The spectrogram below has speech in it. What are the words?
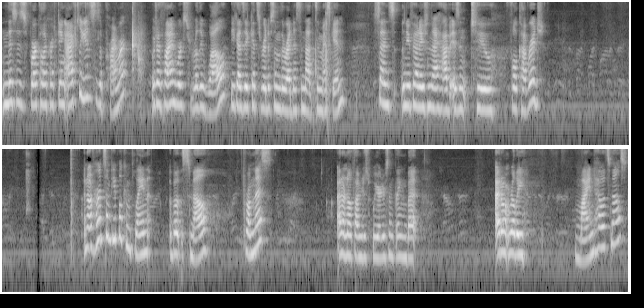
And this is for color correcting. I actually use this as a primer, which I find works really well because it gets rid of some of the redness and that's in my skin. Since the new foundation that I have isn't too full coverage. I know I've heard some people complain about the smell from this. I don't know if I'm just weird or something, but I don't really mind how it smells.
